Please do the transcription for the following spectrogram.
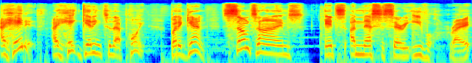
I hate it. I hate getting to that point. But again, sometimes it's a necessary evil, right?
